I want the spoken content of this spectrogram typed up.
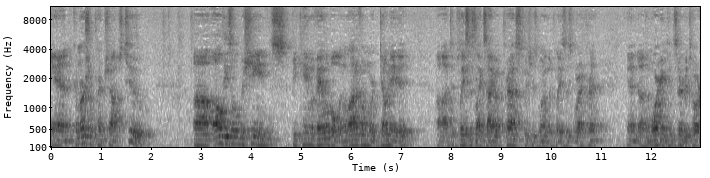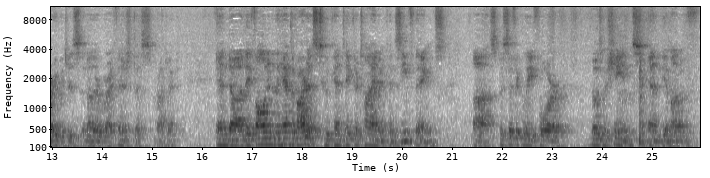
and commercial print shops too, uh, all these old machines became available, and a lot of them were donated uh, to places like Zygote Press, which is one of the places where I print, and uh, the Morgan Conservatory, which is another where I finished this project. And uh, they've fallen into the hands of artists who can take their time and conceive things uh, specifically for those machines and the amount of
